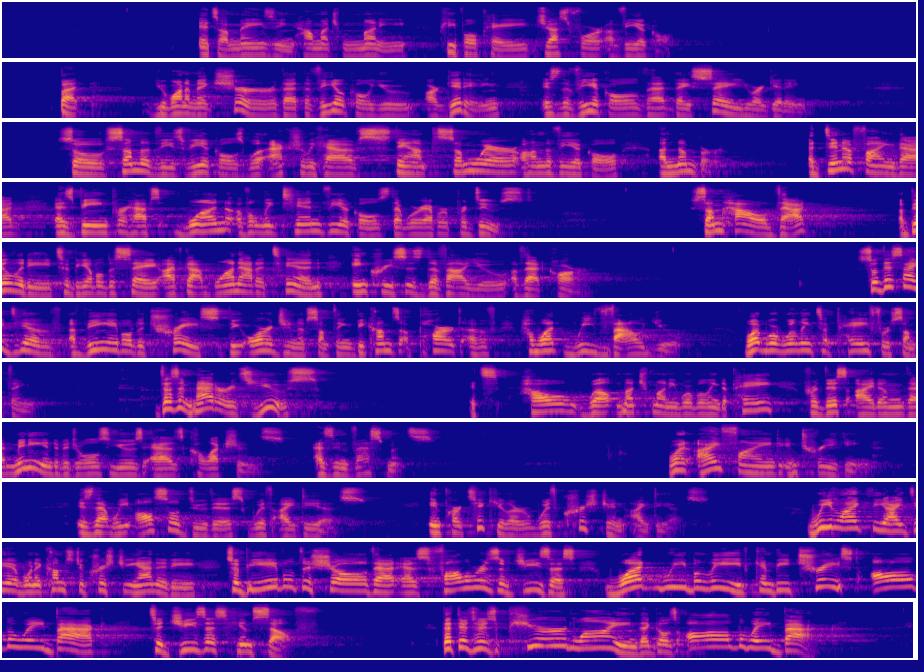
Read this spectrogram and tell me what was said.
It's amazing how much money people pay just for a vehicle. But you want to make sure that the vehicle you are getting is the vehicle that they say you are getting. So some of these vehicles will actually have stamped somewhere on the vehicle a number, identifying that as being perhaps one of only 10 vehicles that were ever produced. Somehow that ability to be able to say, I've got one out of 10, increases the value of that car. So, this idea of, of being able to trace the origin of something becomes a part of how, what we value, what we're willing to pay for something. Doesn't matter its use, it's how well, much money we're willing to pay for this item that many individuals use as collections, as investments. What I find intriguing is that we also do this with ideas, in particular with Christian ideas. We like the idea when it comes to Christianity to be able to show that as followers of Jesus, what we believe can be traced all the way back to Jesus himself. That there's this pure line that goes all the way back.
